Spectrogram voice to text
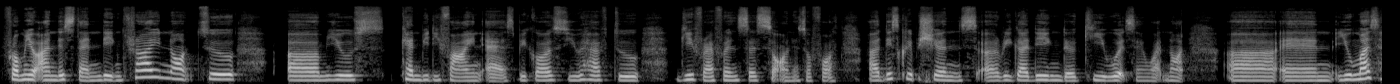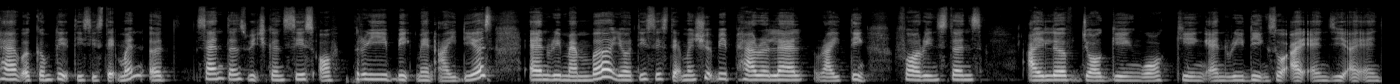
from your understanding. Try not to um, use can be defined as because you have to give references so on and so forth uh, descriptions uh, regarding the keywords and whatnot uh, and you must have a complete thesis statement a sentence which consists of three big main ideas and remember your thesis statement should be parallel writing for instance I love jogging, walking, and reading. So ing, ing,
